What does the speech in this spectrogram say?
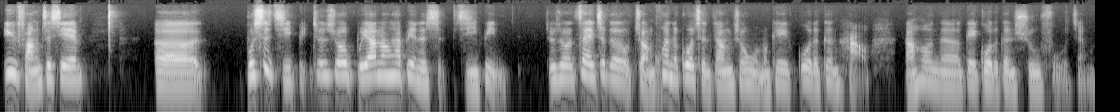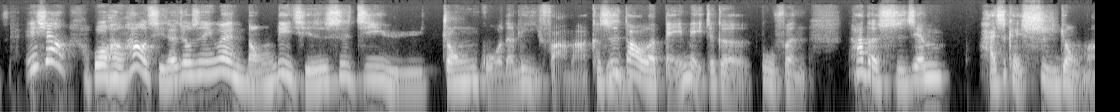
预防这些呃不是疾病，就是说不要让它变得是疾病，就是说在这个转换的过程当中，我们可以过得更好。然后呢，可以过得更舒服，这样子。诶，像我很好奇的，就是因为农历其实是基于中国的历法嘛，可是到了北美这个部分，嗯、它的时间还是可以适用吗？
